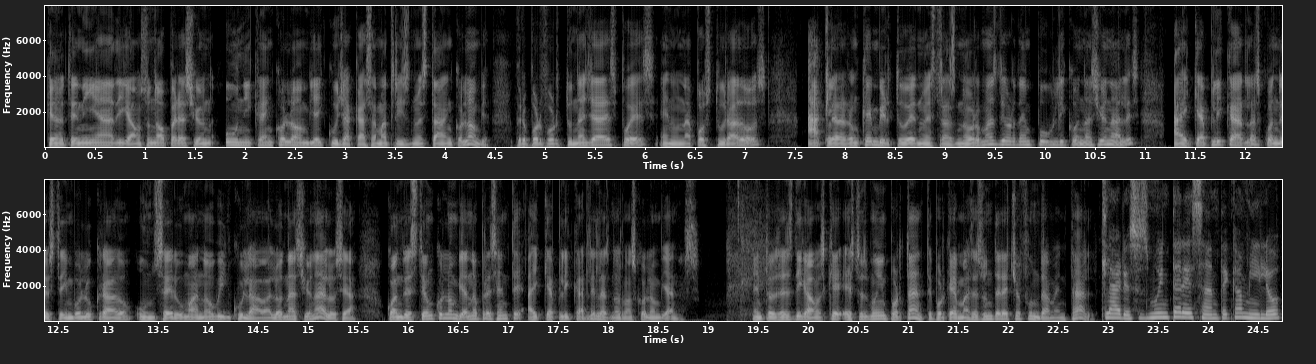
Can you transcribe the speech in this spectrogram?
que no tenía, digamos, una operación única en Colombia y cuya casa matriz no estaba en Colombia. Pero por fortuna ya después, en una postura dos, aclararon que en virtud de nuestras normas de orden público nacionales hay que aplicarlas cuando esté involucrado un ser humano vinculado a lo nacional. O sea, cuando esté un colombiano presente hay que aplicarle las normas colombianas. Entonces, digamos que esto es muy importante porque además es un derecho fundamental. Claro, eso es muy interesante, Camilo.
